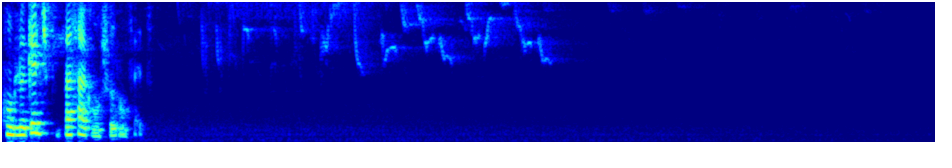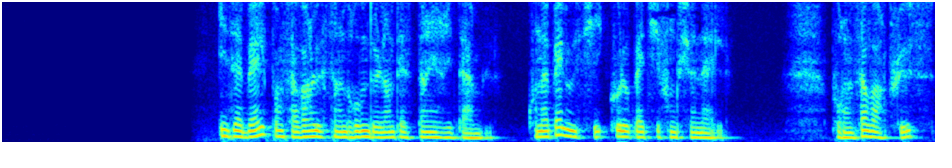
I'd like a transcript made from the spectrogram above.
contre lequel tu peux pas faire grand chose en fait. Isabelle pense avoir le syndrome de l'intestin irritable, qu'on appelle aussi colopathie fonctionnelle. Pour en savoir plus,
